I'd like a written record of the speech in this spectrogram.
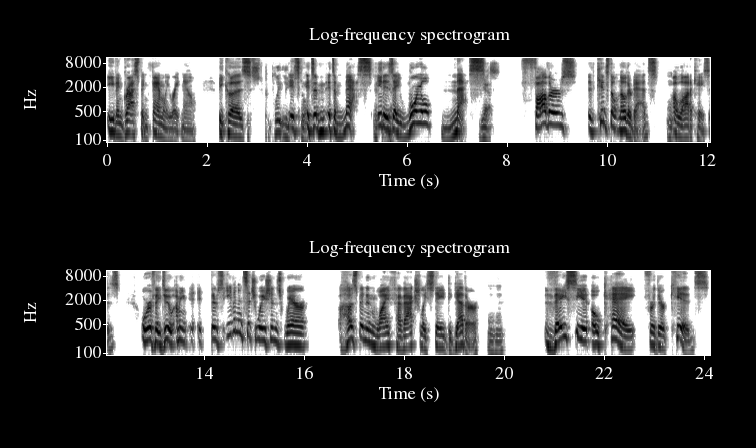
even grasping family right now because It's completely it's distorted. it's a it's a mess. It's- It is yeah. a royal mess. yes. Fathers, kids don't know their dads a Mm-mm. lot of cases or if they do i mean it, it- there's even in situations where husband and wife have actually stayed together Mhm. they see it okay for their kids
